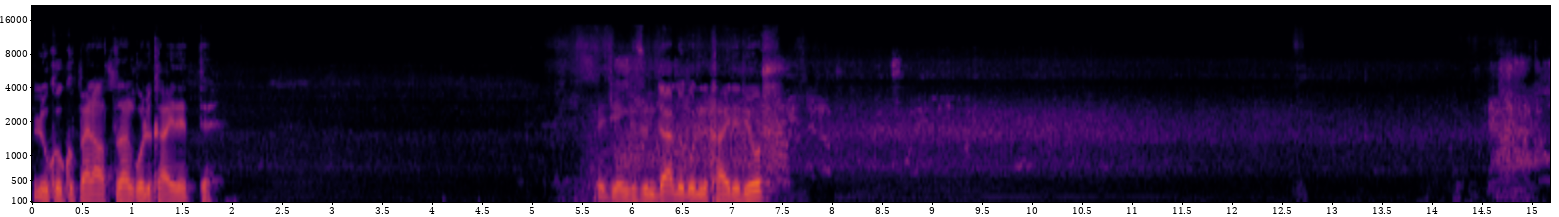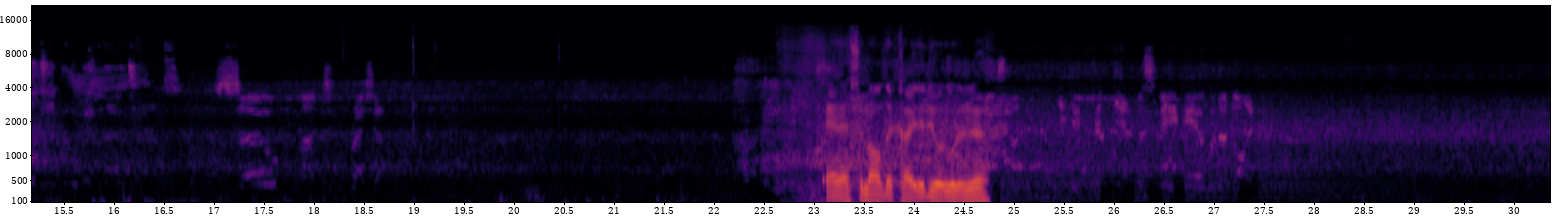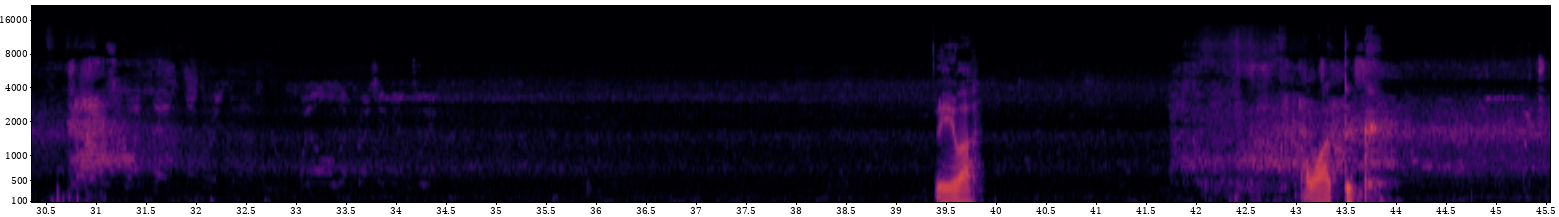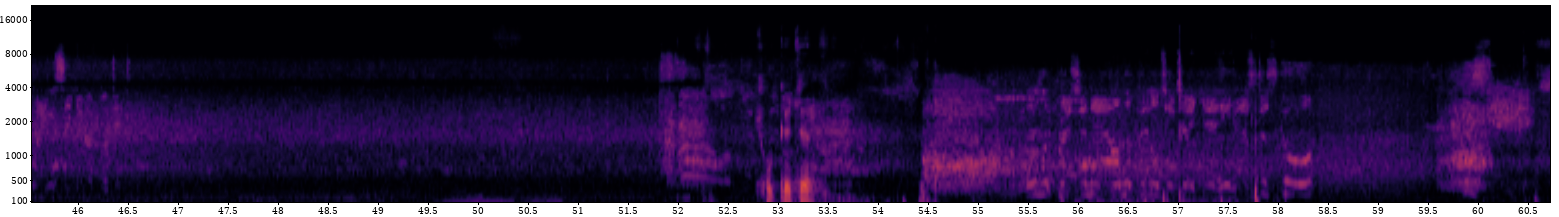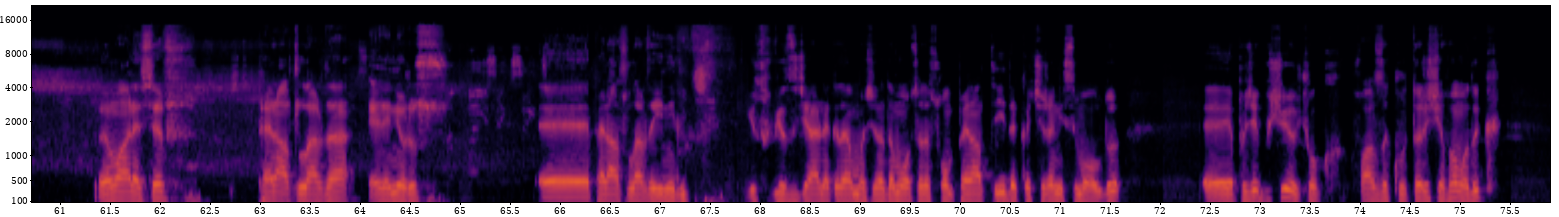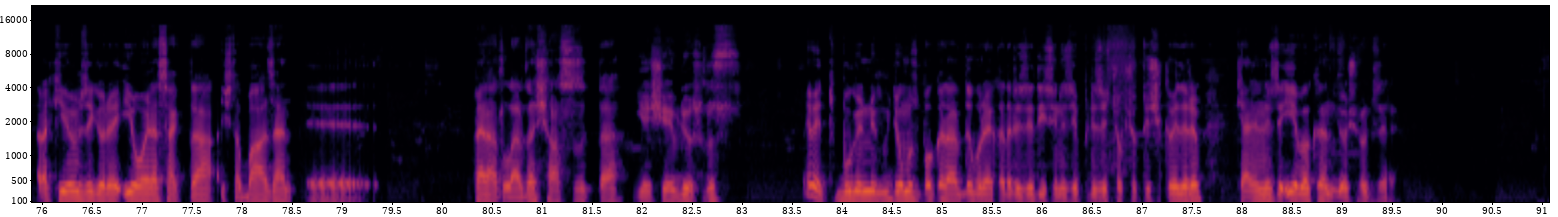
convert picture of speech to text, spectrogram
Lukaku penaltıdan golü kaydetti. Ve Cengiz Ünder de golünü kaydediyor. Enes Ünal da kaydediyor golünü. Taker. He has to score. Ve maalesef penaltılarda eğleniyoruz. Ee, penaltılarda yenilik. Yusuf Yazıcı her ne kadar maçın adamı olsa da son penaltıyı da kaçıran isim oldu. Ee, yapacak bir şey yok. Çok fazla kurtarış yapamadık. Rakibimize göre iyi oynasak da işte bazen ee, penaltılardan şanssızlık da yaşayabiliyorsunuz. Evet bugünlük videomuz bu kadardı. Buraya kadar izlediyseniz hepinize çok çok teşekkür ederim. Kendinize iyi bakın. Görüşmek üzere.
